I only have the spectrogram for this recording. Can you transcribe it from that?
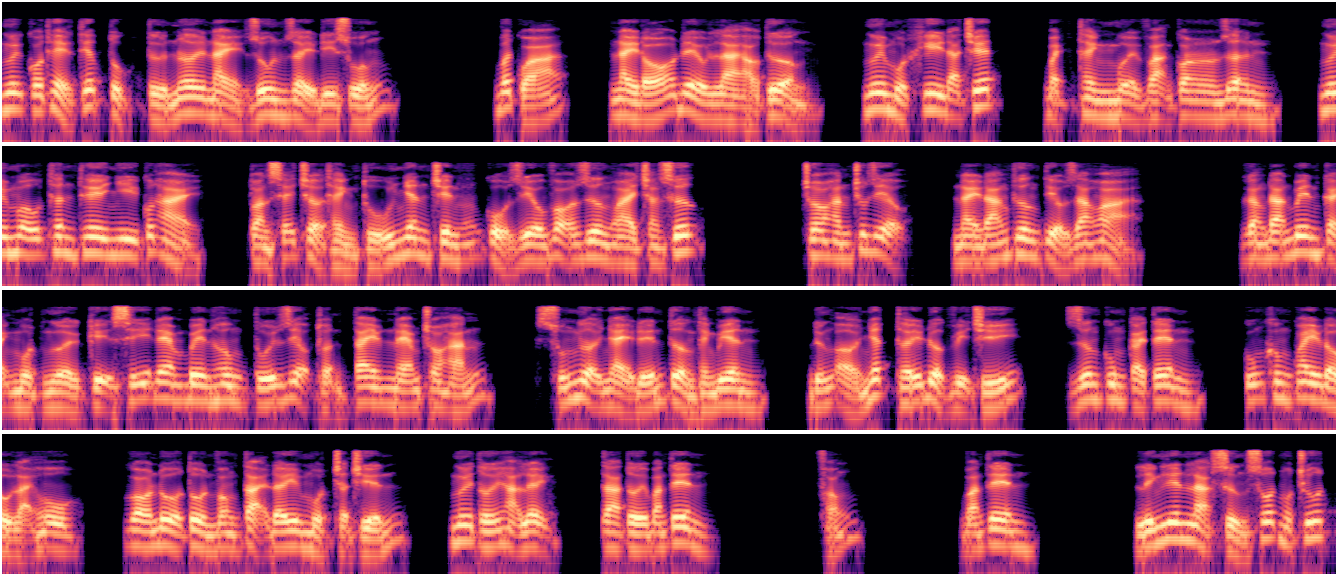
ngươi có thể tiếp tục từ nơi này run dày đi xuống. Bất quá, này đó đều là ảo tưởng, ngươi một khi đã chết, bạch thành mười vạn con dân, ngươi mẫu thân thê nhi cốt hải toàn sẽ trở thành thú nhân trên cổ diêu võ dương ai trang sức. Cho hắn chút rượu, này đáng thương tiểu gia hỏa. Gàng đàn bên cạnh một người kỵ sĩ đem bên hông túi rượu thuận tay ném cho hắn, xuống ngựa nhảy đến tường thành biên, đứng ở nhất thấy được vị trí, dương cung cái tên, cũng không quay đầu lại hô gòn độ tồn vong tại đây một trận chiến, ngươi tới hạ lệnh, ta tới bắn tên. Phóng. Bắn tên. Lính liên lạc sửng sốt một chút,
